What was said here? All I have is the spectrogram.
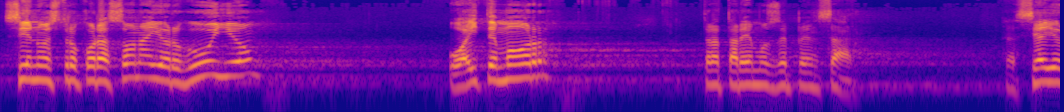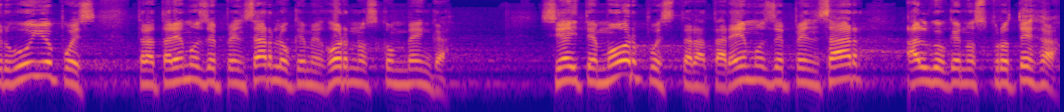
Si en nuestro corazón hay orgullo o hay temor, trataremos de pensar. Si hay orgullo, pues trataremos de pensar lo que mejor nos convenga. Si hay temor, pues trataremos de pensar algo que nos proteja.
